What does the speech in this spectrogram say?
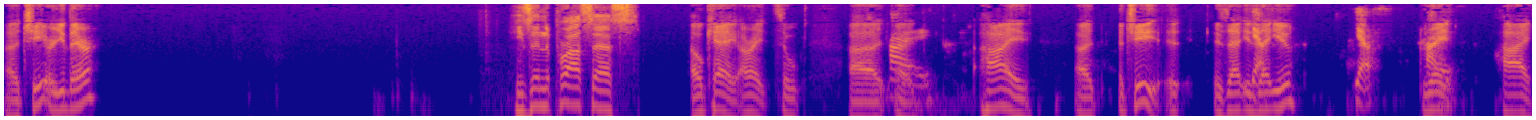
Uh, Chi, are you there? He's in the process. Okay, all right. So, uh, hi, uh, hi, uh, Chi, is that is yes. that you? Yes. Great. Hi.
